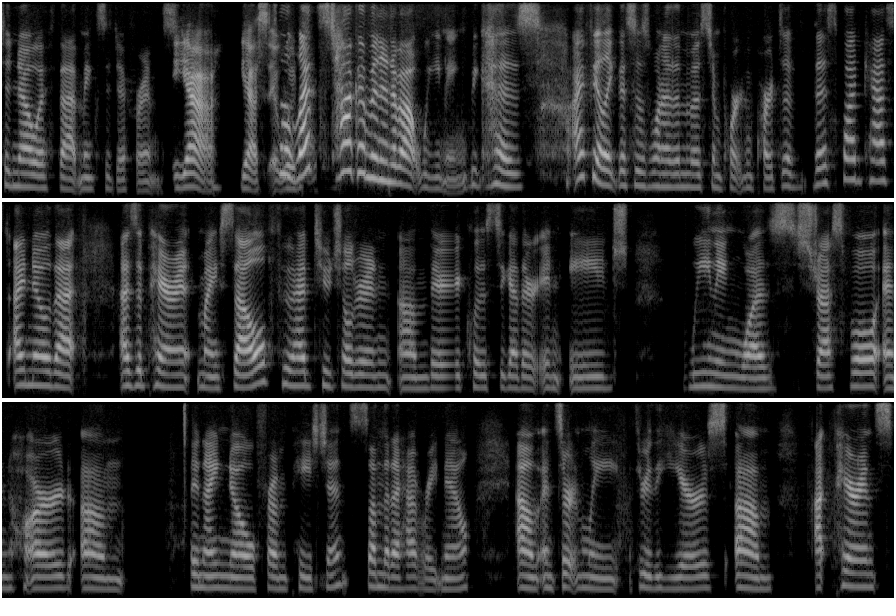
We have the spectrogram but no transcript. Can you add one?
to know if that makes a difference. Yeah, yes. so would. let's talk a minute about weaning because I feel like this is one of the most important parts of this podcast. I know that as a parent myself who had two children um, very close together in age weaning was stressful and hard. Um, and I know from patients, some that I have right now, um, and certainly through the years, um, parents,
